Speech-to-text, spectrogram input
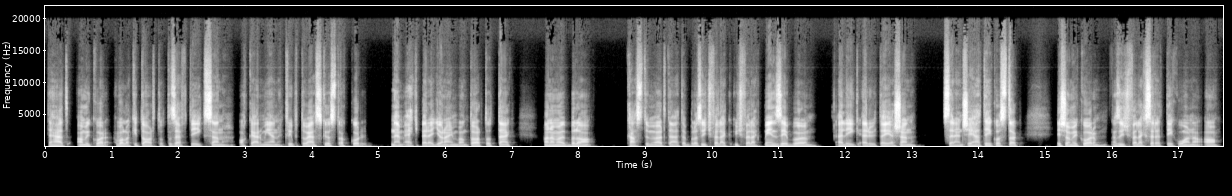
Tehát amikor valaki tartott az FTX-en akármilyen kriptoeszközt, akkor nem egy per egy arányban tartották, hanem ebből a customer, tehát ebből az ügyfelek, ügyfelek pénzéből elég erőteljesen szerencsejátékoztak, és amikor az ügyfelek szerették volna a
